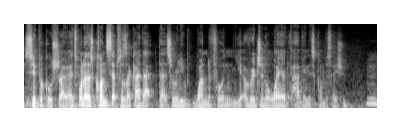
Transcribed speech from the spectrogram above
super cool show. It's one of those concepts. I was like, ah, that that's a really wonderful and original way of having this conversation. Mm.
